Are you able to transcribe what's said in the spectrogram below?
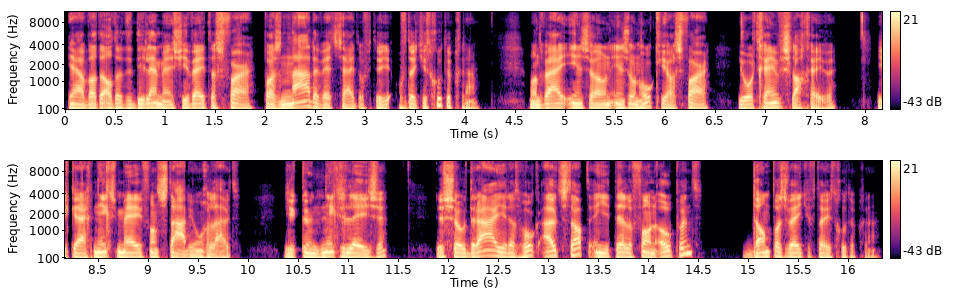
ja, wat altijd het dilemma is, je weet als VAR pas na de wedstrijd of, of dat je het goed hebt gedaan. Want wij in zo'n in zo'n hokje als VAR, je hoort geen verslag geven. Je krijgt niks mee van stadiongeluid. Je kunt niks lezen. Dus zodra je dat hok uitstapt en je telefoon opent, dan pas weet je of dat je het goed hebt gedaan.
